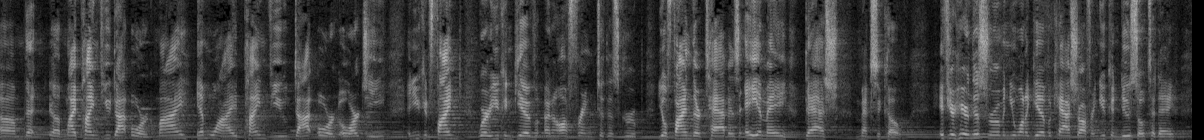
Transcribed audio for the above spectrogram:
um, that uh, mypineview.org, my my pineview.org, O-R-G, and you can find where you can give an offering to this group. You'll find their tab as AMA-Mexico. If you're here in this room and you want to give a cash offering, you can do so today.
